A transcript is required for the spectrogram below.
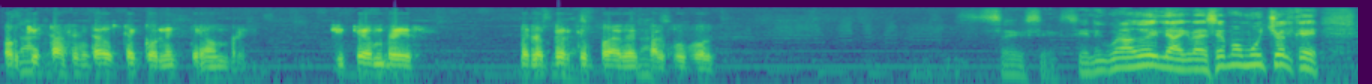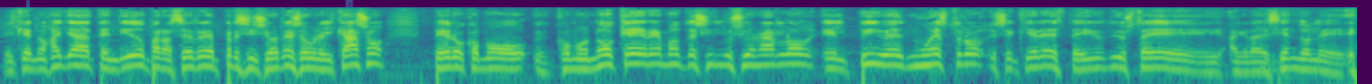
por qué está sentado usted con este hombre. Si este hombre es de lo peor que puede haber para el fútbol. Sí, sí, sin ninguna duda y le agradecemos mucho el que el que nos haya atendido para hacer precisiones sobre el caso, pero como como no queremos desilusionarlo, el pibe nuestro se quiere despedir de usted eh, agradeciéndole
